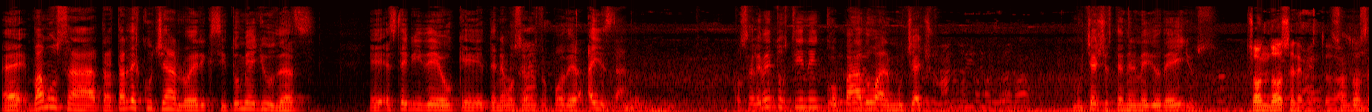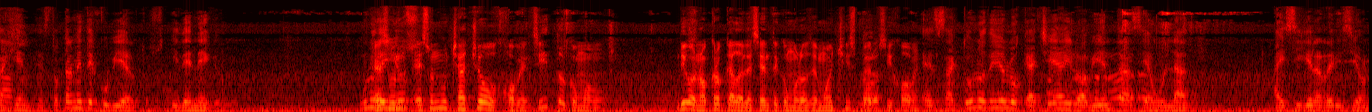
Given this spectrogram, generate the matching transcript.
Eh, vamos a tratar de escucharlo, Eric, si tú me ayudas. Eh, este video que tenemos en nuestro poder, ahí está. Los elementos tienen copado al muchacho. El muchacho está en el medio de ellos. Son dos elementos, ¿no? Son dos agentes, totalmente cubiertos y de negro. Uno Es de un, ellos, es un muchacho jovencito, como... Digo, no creo que adolescente como los de Mochis, No, pero sí joven. Exacto, uno de ellos lo cachea y lo avienta hacia un lado. Ahí sigue la revisión.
